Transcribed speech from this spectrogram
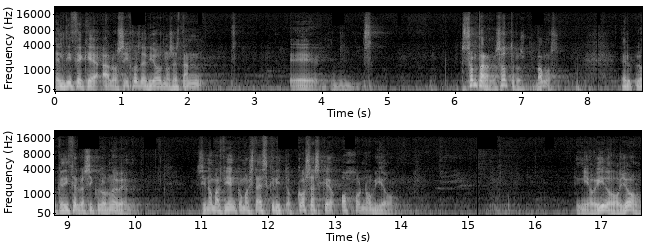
él dice que a los hijos de Dios nos están... Eh, son para nosotros, vamos. lo que dice el versículo 9, sino más bien como está escrito, cosas que ojo no vio, ni oído oyó,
